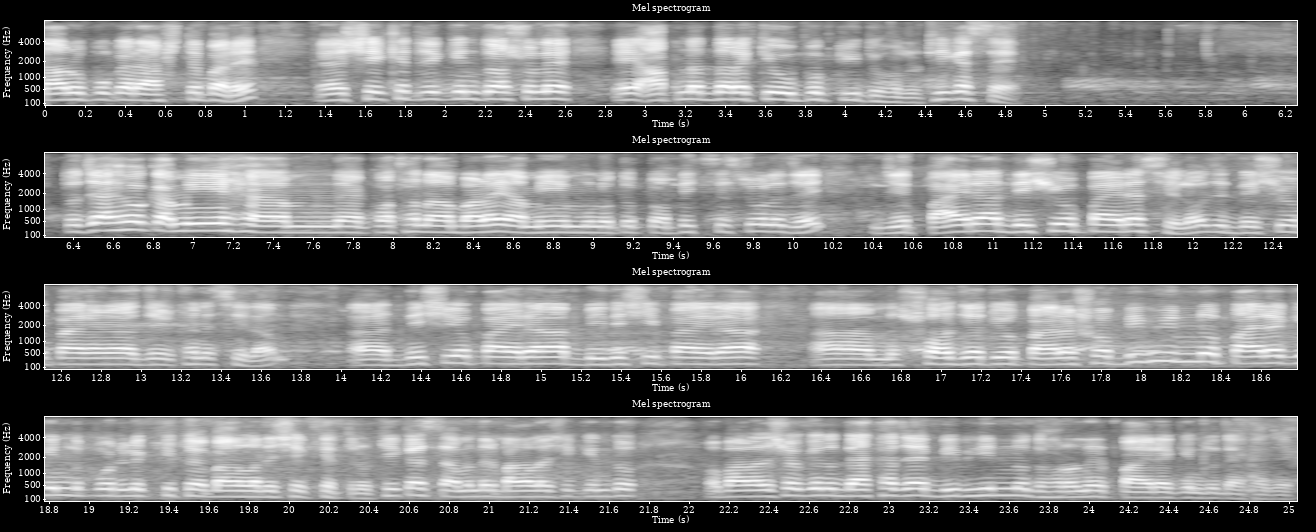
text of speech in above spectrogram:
তার উপকারে আসতে পারে। সেক্ষেত্রে কিন্তু আসলে আপনার দ্বারা কেউ উপকৃত হলো, ঠিক আছে? তো যাই হোক, আমি কথা না বাড়াই আমি মূলত টপিক শেষ চলে যাই। যে পায়রা দেশীয় পায়রা ছিল, যে দেশীয় পায়রা যেখানে ছিলাম দেশীয় পায়রা, বিদেশি পায়রা স্বজাতীয় পায়রা, সব বিভিন্ন পায়রা কিন্তু পরিলক্ষিত হয় বাংলাদেশের ক্ষেত্রে, ঠিক আছে? আমাদের বাংলাদেশে কিন্তু বাংলাদেশেও কিন্তু দেখা যায় বিভিন্ন ধরনের পায়রা কিন্তু দেখা যায়।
